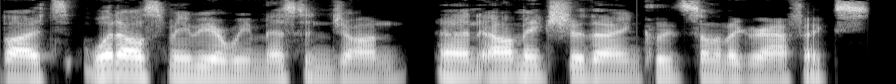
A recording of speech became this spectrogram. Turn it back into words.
But what else maybe are we missing, John? And I'll make sure that I include some of the graphics.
